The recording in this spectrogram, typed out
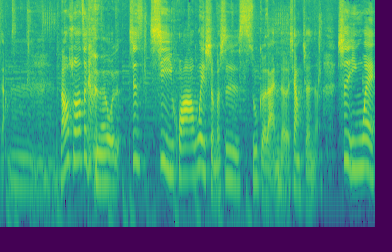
这样子。嗯嗯然后说到这个呢，我这季花为什么是苏格兰的象征呢？是因为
